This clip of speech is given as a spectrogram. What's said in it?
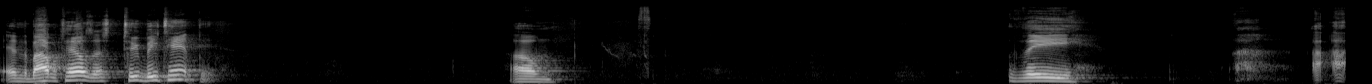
And the Bible tells us to be tempted. Um, the I,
